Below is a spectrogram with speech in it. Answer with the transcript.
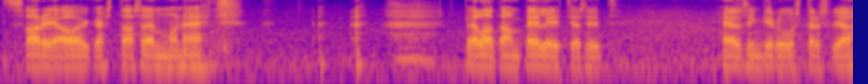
sarja on oikeastaan semmonen, että pelataan pelit ja sitten Helsinki Roosters vielä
